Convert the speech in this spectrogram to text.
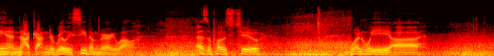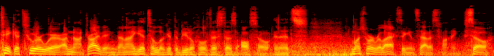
and not gotten to really see them very well. As opposed to when we uh, take a tour where I'm not driving, then I get to look at the beautiful vistas also, and it's much more relaxing and satisfying. So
